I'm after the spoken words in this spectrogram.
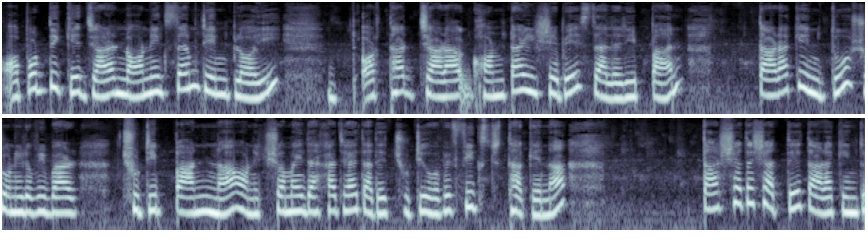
অপরদিকে যারা নন এক্সাম এমপ্লয়ি অর্থাৎ যারা ঘণ্টা হিসেবে স্যালারি পান তারা কিন্তু শনি রবিবার ছুটি পান না। অনেক সময় দেখা যায় তাদের ছুটি ওভাবে ফিক্সড থাকে না। তার সাথে সাথে তারা কিন্তু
